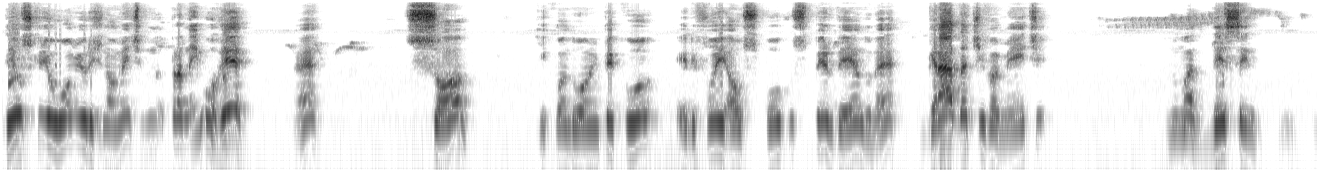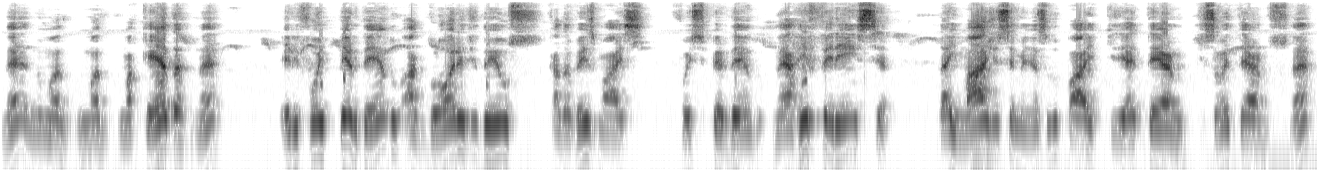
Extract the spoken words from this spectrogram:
Deus criou o homem originalmente para nem morrer, né? Só que quando o homem pecou, ele foi aos poucos perdendo, né? Gradativamente, numa descend... né? numa, uma, uma queda, né? Ele foi perdendo a glória de Deus cada vez mais foi se perdendo, né? a referência da imagem e semelhança do Pai, que é eterno, que são eternos, né?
